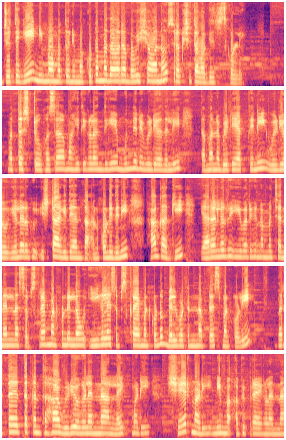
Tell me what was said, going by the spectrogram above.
ಜೊತೆಗೆ ನಿಮ್ಮ ಮತ್ತು ನಿಮ್ಮ ಕುಟುಂಬದವರ ಭವಿಷ್ಯವನ್ನು ಸುರಕ್ಷಿತವಾಗಿರಿಸಿಕೊಳ್ಳಿ. ಮತ್ತಷ್ಟು ಹೊಸ ಮಾಹಿತಿಗಳೊಂದಿಗೆ ಮುಂದಿನ ವಿಡಿಯೋದಲ್ಲಿ ತಮ್ಮನ್ನು ಭೇಟಿಯಾಗ್ತೀನಿ. ವಿಡಿಯೋ ಎಲ್ಲರಿಗೂ ಇಷ್ಟ ಆಗಿದೆ ಅಂತ ಅನ್ಕೊಂಡಿದ್ದೀನಿ. ಹಾಗಾಗಿ ಯಾರೆಲ್ಲರೂ ಈವರೆಗೂ ನಮ್ಮ ಚಾನೆಲ್ನ ಸಬ್ಸ್ಕ್ರೈಬ್ ಮಾಡ್ಕೊಂಡಿಲ್ಲವೋ ಈಗಲೇ ಸಬ್ಸ್ಕ್ರೈಬ್ ಮಾಡಿಕೊಂಡು ಬೆಲ್ ಬಟನ್ನ ಪ್ರೆಸ್ ಮಾಡ್ಕೊಳ್ಳಿ. ಬರ್ತಾ ಇರ್ತಕ್ಕಂತಹ ವಿಡಿಯೋಗಳನ್ನು ಲೈಕ್ ಮಾಡಿ, ಶೇರ್ ಮಾಡಿ, ನಿಮ್ಮ ಅಭಿಪ್ರಾಯಗಳನ್ನು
